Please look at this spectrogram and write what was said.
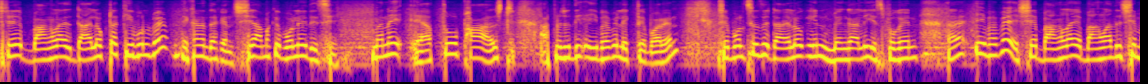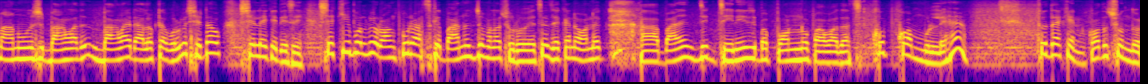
সে বাংলায় ডায়লগটা কি বলবে, এখানে দেখেন, সে আমাকে বলেই দিছে। মানে এত ফাস্ট আপনি যদি এইভাবে লিখতে পারেন, সে বলছে যে ডায়লগ ইন বেঙ্গালি স্পোকেন হ্যাঁ এইভাবে সে বাংলায় বাংলাদেশি মানুষ বাংলাদেশ বাংলায় ডায়লগটা বলবে, সেটাও সে লিখে দিয়েছে সে কি বলবে, রংপুর আজকে বাণিজ্য মেলা শুরু হয়েছে, যেখানে অনেক বাণিজ্যিক জিনিস বা পণ্য পাওয়া যাচ্ছে, খুব কম মূল্যে হ্যাঁ? তো দেখেন, কত সুন্দর।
